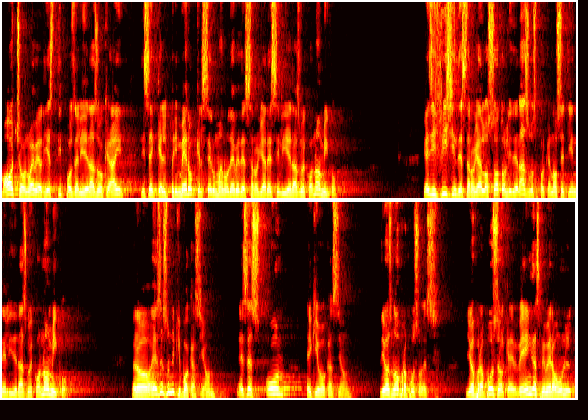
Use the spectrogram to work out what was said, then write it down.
ocho, nueve o diez tipos de liderazgo que hay, dicen que el primero que el ser humano debe desarrollar es el liderazgo económico. Es difícil desarrollar los otros liderazgos porque no se tiene liderazgo económico. Pero esa es una equivocación. Esa es una equivocación. Dios no propuso eso. Dios propuso que vengas primero a un,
